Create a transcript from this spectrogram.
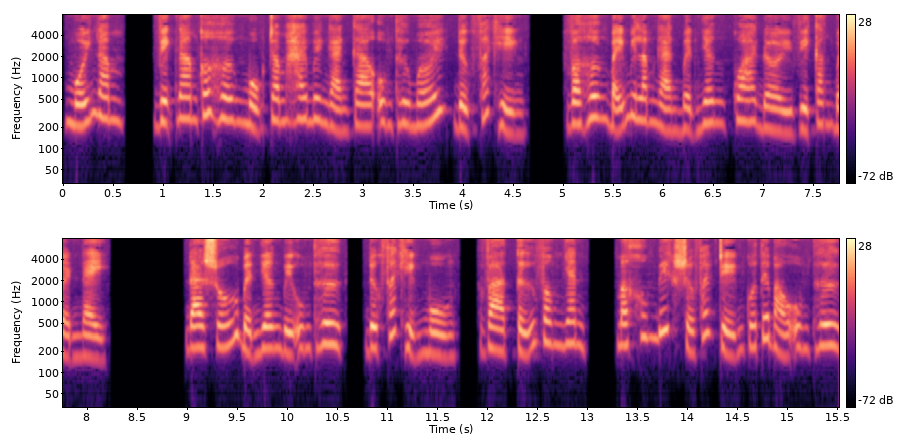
Mỗi năm, Việt Nam có hơn 120.000 ca ung thư mới được phát hiện và hơn 75.000 bệnh nhân qua đời vì căn bệnh này. Đa số bệnh nhân bị ung thư được phát hiện muộn và tử vong nhanh mà không biết sự phát triển của tế bào ung thư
